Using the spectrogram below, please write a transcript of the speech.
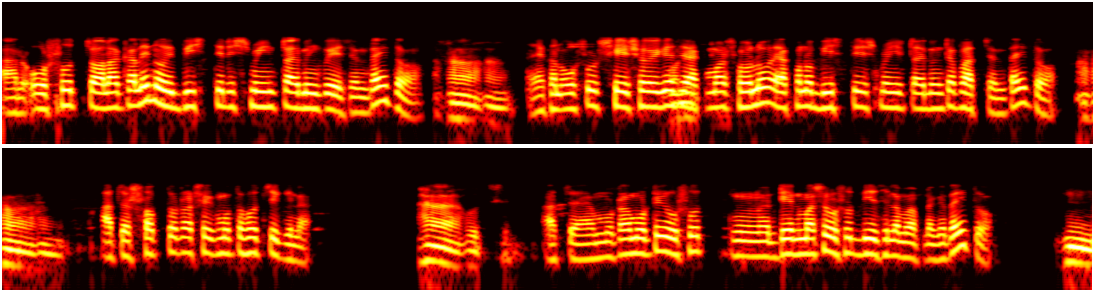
আর ওষুধ চলাকালীন ওই বিশ তিরিশ মিনিট টাইমিং পেয়েছেন তাই তো? হ্যাঁ হ্যাঁ। এখন ওষুধ শেষ হয়ে গেছে এক মাস হলো এখনও বিশ তিরিশ মিনিট টাইমিংটা পাচ্ছেন তাই তো? হ্যাঁ হ্যাঁ। আচ্ছা সত্যটা ঠিক মতো হচ্ছে কিনা হ্যাঁ হচ্ছে। আচ্ছা মোটামুটি ওষুধ দেড় মাসের ওষুধ দিয়েছিলাম আপনাকে তাই তো? হুম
